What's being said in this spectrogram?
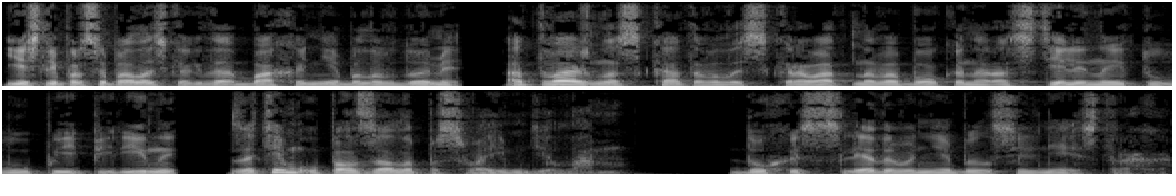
Если просыпалась, когда Баха не было в доме, отважно скатывалась с кроватного бока на расстеленные тулупы и перины, затем уползала по своим делам. Дух исследования был сильнее страха.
